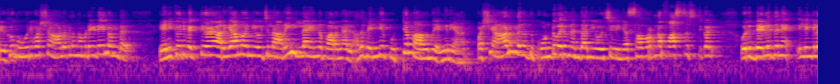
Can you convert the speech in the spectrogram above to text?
ബഹുഭൂരിപക്ഷം ആളുകൾ നമ്മുടെ ഇടയിലുണ്ട്. എനിക്കൊരു വ്യക്തിയെ അറിയാമോ എന്ന് ചോദിച്ചാൽ അറിയില്ല എന്ന് പറഞ്ഞാൽ അത് വലിയ കുറ്റം കുറ്റമാകുന്നത് എങ്ങനെയാണ്? പക്ഷേ ആളുകൾ ഇത് കൊണ്ടുവരുന്ന എന്താന്ന് ചോദിച്ചു കഴിഞ്ഞാൽ സവർണ ഫാസിസ്റ്റുകൾ ഒരു ദളിതനെ ഇല്ലെങ്കിൽ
